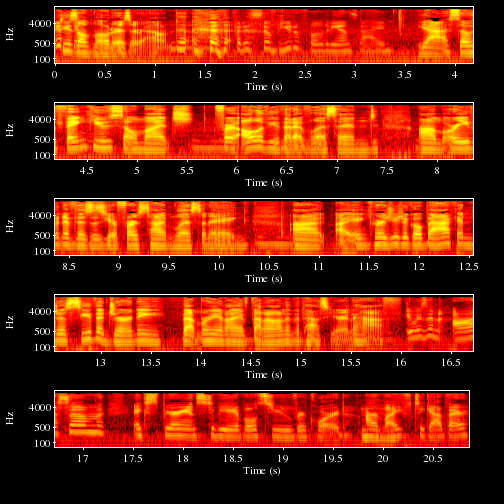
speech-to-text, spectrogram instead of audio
diesel motors around. But it's so beautiful to be outside. Yeah, so thank you so much for all of you that have listened, um, or even if this is your first time listening. Uh, I encourage you to go back and just see the journey that Marie and I have been on in the past year and a half. It was an awesome experience to be able to record our Mm-hmm. life together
